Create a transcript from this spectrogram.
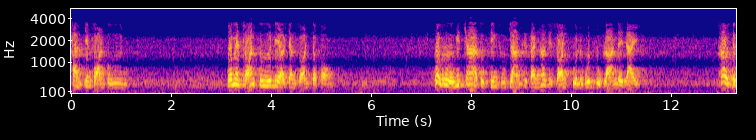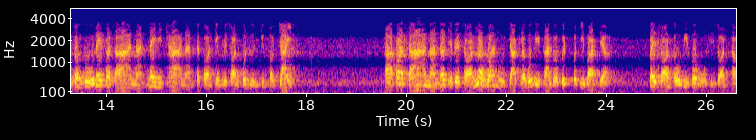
ท่านจึงสอนผู้อื่นบ่แม่นสอนผู้อื่นเดี่ยวจังสอนเจ้าของควบรู้วิชาทุกสิ่งทุกอย่างคือกันเขาสิสอนคุณวุฒิลูกหลานใดๆเขาจะต้องรู้ในภาษาอันนั้นในวิชาอันนั้นสะก่อนจึงไปสอนคนอื่นจึงเข้าใจ ถ้าภาษาอันนั้นเราจะไปสอนเราว่าหนูจักเราบ่มีการประพฤติปฏิบัติเดียวไปสอนตัววิโคหมูที่สอนเขา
